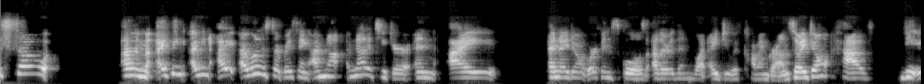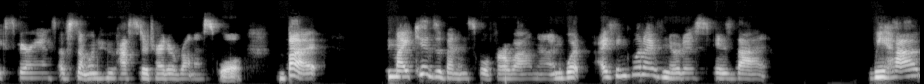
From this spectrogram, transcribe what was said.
So um I think I mean I I want to start by saying I'm not I'm not a teacher and I and I don't work in schools other than what I do with Common Ground. So I don't have the experience of someone who has to try to run a school. But my kids have been in school for a while now. And what I think what I've noticed is that we have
